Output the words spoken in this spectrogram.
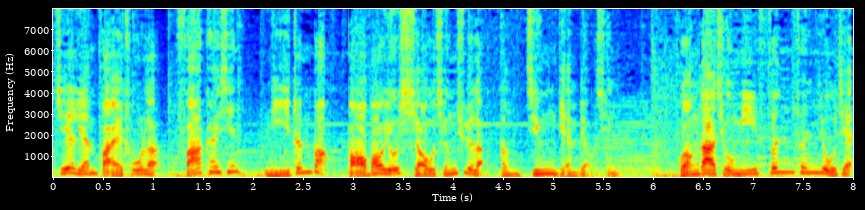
接连摆出了“罚开心”“你真棒”“宝宝有小情绪了”等经典表情，广大球迷纷纷又见，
